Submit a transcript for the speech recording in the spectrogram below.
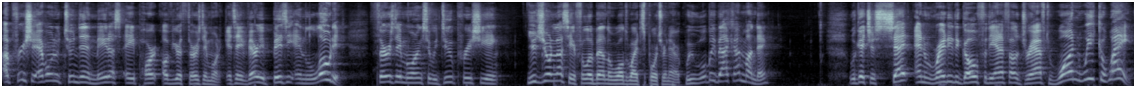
I appreciate everyone who tuned in and made us a part of your Thursday morning. It's a very busy and loaded Thursday morning, so we do appreciate you joining us here for a little bit on the Worldwide Sports Radio Network. We will be back on Monday. We'll get you set and ready to go for the NFL draft one week away.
